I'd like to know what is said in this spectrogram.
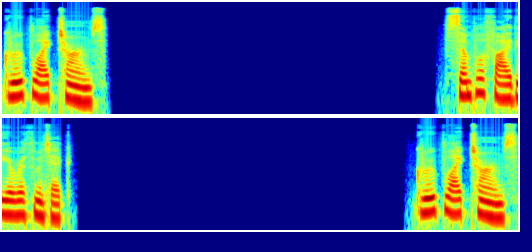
Group like terms. Simplify the arithmetic. Group like terms.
